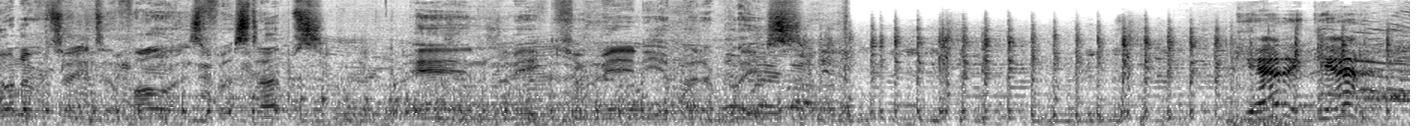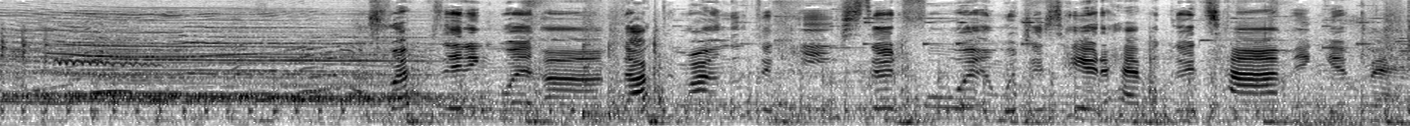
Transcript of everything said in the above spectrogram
We join opportunity to follow his footsteps and make humanity a better place. Get it, get it. It's representing what um, Dr. Martin Luther King stood for, and we're just here to have a good time and give back.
